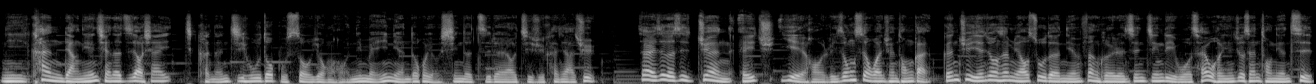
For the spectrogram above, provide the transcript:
你看两年前的资料，现在可能几乎都不受用了哦。你每一年都会有新的资料要继续看下去。再来这个是 Jane H 叶哈，李宗盛完全同感。根据研究生描述的年份和人生经历，我猜我和研究生同年次。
